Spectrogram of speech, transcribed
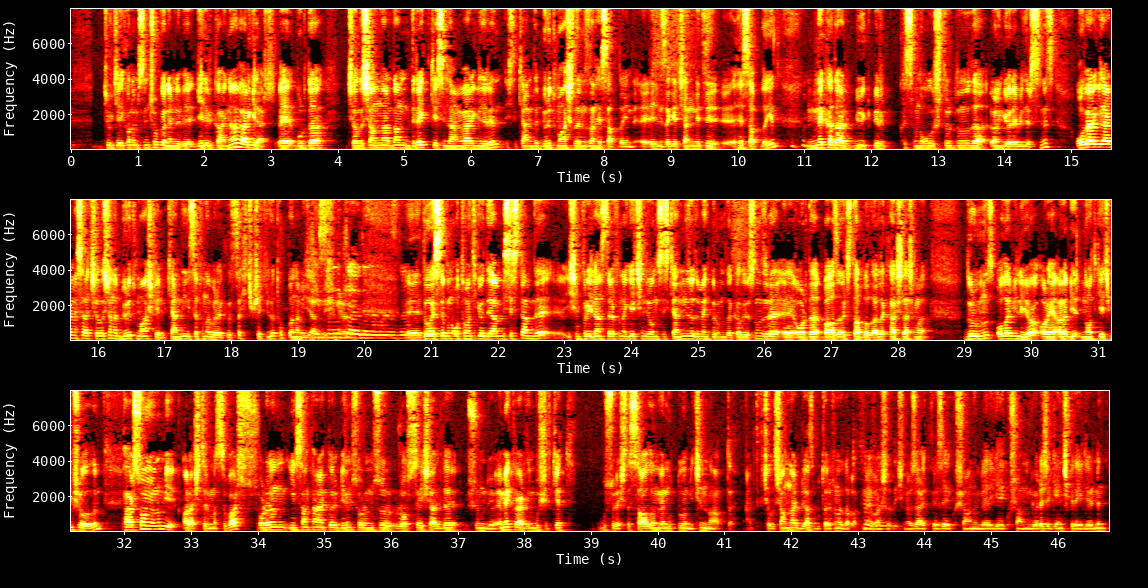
Türkiye ekonomisinin çok önemli bir gelir kaynağı vergiler. Ve burada çalışanlardan direkt kesilen vergilerin işte kendi brüt maaşlarınızdan hesaplayın. E, Elinize geçen neti e, hesaplayın. ne kadar büyük bir kısmını oluşturduğunu da öngörebilirsiniz. O vergiler mesela çalışana brüt maaş verip kendi insafına bırakılsa hiçbir şekilde toplanamayacağını Kesinlikle düşünüyorum. ödenemezdi. E, Dolayısıyla bunu otomatik ödeyen bir sistem de e, işin freelance tarafına geçince onu siz kendiniz ödemek durumunda kalıyorsunuz ve e, orada bazı acı tablolarla karşılaşma durumunuz olabiliyor. Oraya ara bir not geçmiş olalım. Personio'nun bir araştırması var. Oranın insan kaynakları birim sorumlusu Ross Seychelles de şunu diyor. Emek verdiğim bu şirket bu süreçte sağlığım ve mutluluğum için ne yaptı? Artık çalışanlar biraz bu tarafına da bakmaya başladı işin. Özellikle Z kuşağının ve Y kuşağının görece genç bireylerinin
